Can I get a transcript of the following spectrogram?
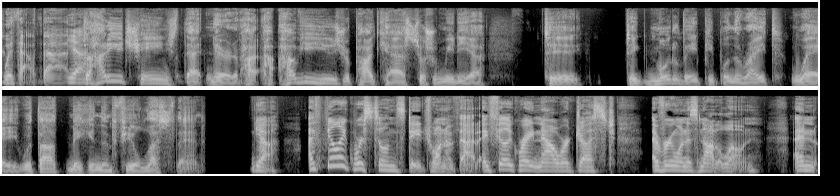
without that Yeah. So how do you change that narrative? How, how how have you used your podcast, social media, to to motivate people in the right way without making them feel less than? Yeah. I feel like we're still in stage one of that. I feel like right now we're just, everyone is not alone. And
